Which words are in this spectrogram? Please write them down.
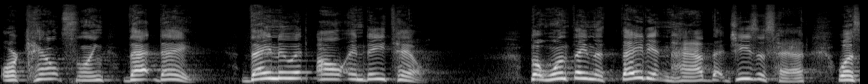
or counseling that day. They knew it all in detail. But one thing that they didn't have that Jesus had was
